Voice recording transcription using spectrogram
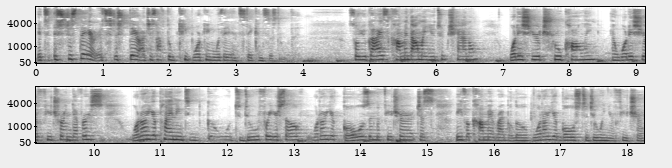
It's, it's just there. It's just there. I just have to keep working with it and stay consistent with it. So you guys comment down my YouTube channel. What is your true calling and what is your future endeavors? What are you planning to go to do for yourself? What are your goals in the future? Just leave a comment right below. What are your goals to do in your future?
